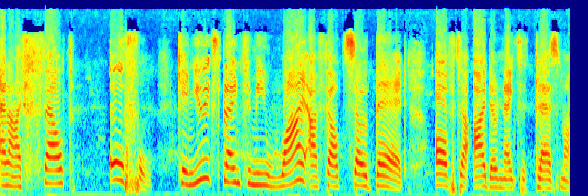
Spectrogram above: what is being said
and I felt awful. Can you explain to me why I felt so bad after I donated plasma?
